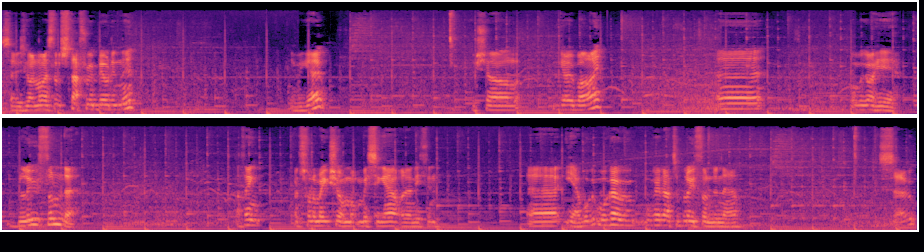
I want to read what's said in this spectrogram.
so he's got a nice little staff room building there. There we go. We shall go by. Uh, what we got here? Blue Thunder. I think I just want to make sure I'm not missing out on anything. Uh, yeah, we'll, we'll go we'll go down to Blue Thunder now. So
